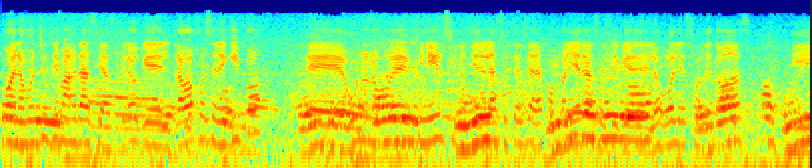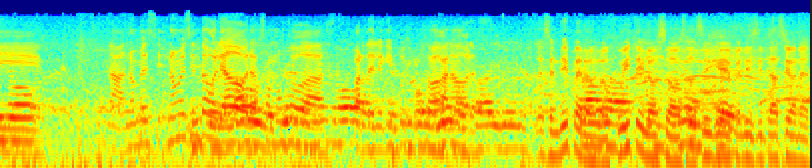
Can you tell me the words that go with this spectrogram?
Bueno, muchísimas gracias. Creo que el trabajo es en equipo. Eh, uno no puede definir si no tiene la asistencia de las compañeras, así que los goles son de todas. Nada, no me, no me siento goleadora, somos todas parte del equipo y somos todas ganadoras. Te sentís, pero lo fuiste y lo sos, así que felicitaciones.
